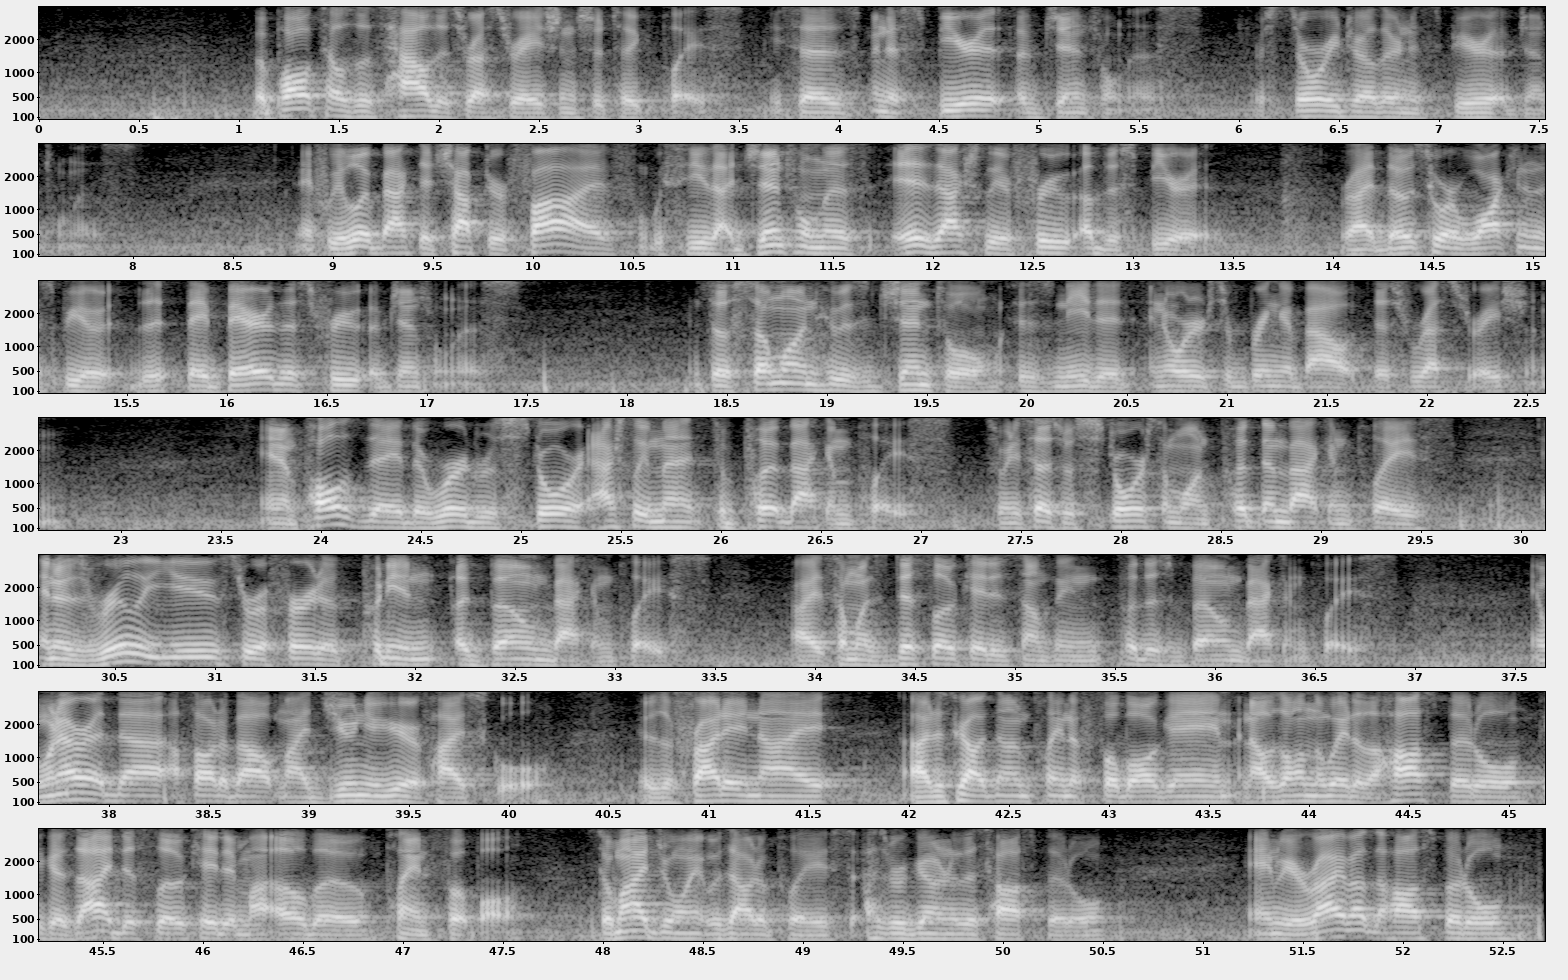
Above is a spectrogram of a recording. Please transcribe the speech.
But Paul tells us how this restoration should take place. He says, in a spirit of gentleness. Restore each other in a spirit of gentleness. If we look back to chapter 5, we see that gentleness is actually a fruit of the Spirit, right? Those who are walking in the Spirit, they bear this fruit of gentleness. And so someone who is gentle is needed in order to bring about this restoration. And in Paul's day, the word restore actually meant to put back in place. So when he says restore someone, put them back in place, and it was really used to refer to putting a bone back in place. Right? Someone's dislocated something, put this bone back in place. And when I read that, I thought about my junior year of high school. It was a Friday night. I just got done playing a football game, and I was on the way to the hospital because I dislocated my elbow playing football. So my joint was out of place as we were going to this hospital. And we arrive at the hospital.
